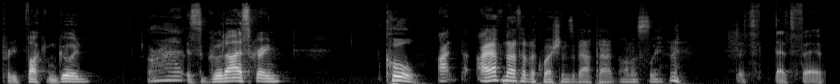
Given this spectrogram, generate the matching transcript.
pretty fucking good. All right. It's a good ice cream. Cool. I I have no further questions about that, honestly. That's that's fair.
